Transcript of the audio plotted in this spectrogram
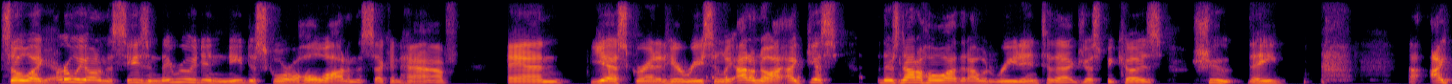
So like yeah. early on in the season, they really didn't need to score a whole lot in the second half. And yes, granted, here recently, I don't know. I, I guess there's not a whole lot that I would read into that just because shoot they I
